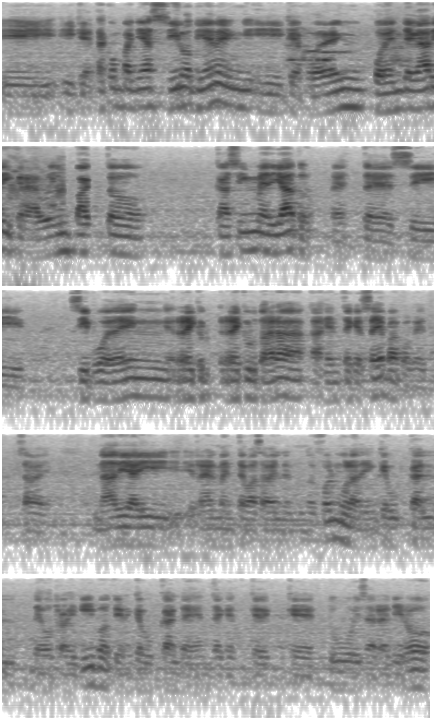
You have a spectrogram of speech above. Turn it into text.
y, que estas compañías sí lo tienen y que pueden, pueden llegar y crear un impacto casi inmediato este, si, si pueden reclutar a, gente que sepa, porque ¿sabes? nadie ahí realmente va a saber del mundo de fórmula, tienen que buscar de otros equipos, tienen que buscar de gente que, que, que estuvo y se retiró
